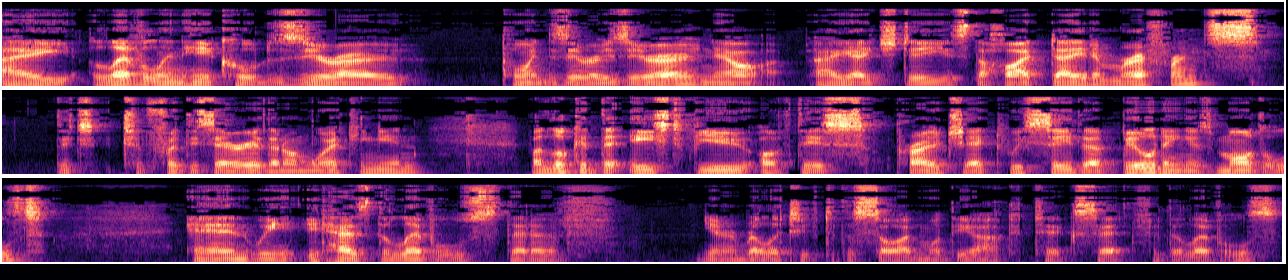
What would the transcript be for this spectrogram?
a level in here called 0.00. Now, AHD is the height datum reference for this area that I'm working in. If I look at the east view of this project, we see the building is modelled and we it has the levels that have, you know, relative to the site and what the architect set for the levels.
